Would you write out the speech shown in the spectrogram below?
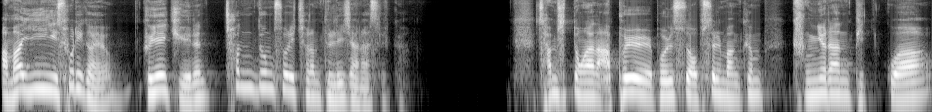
아마 이 소리가요, 그의 귀에는 천둥 소리처럼 들리지 않았을까. 잠시 동안 앞을 볼 수 없을 만큼 강렬한 빛과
